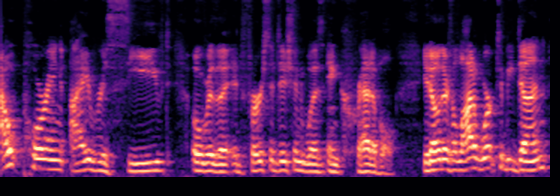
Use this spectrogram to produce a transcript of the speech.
outpouring I received over the first edition was incredible. You know, there's a lot of work to be done.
